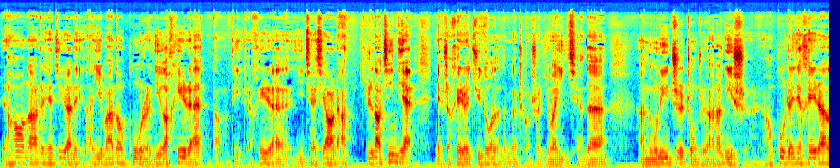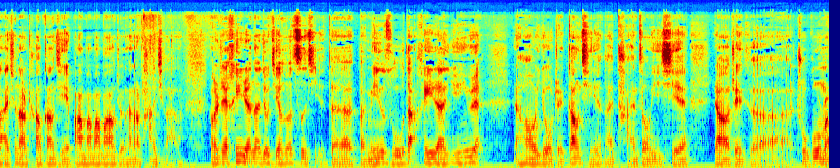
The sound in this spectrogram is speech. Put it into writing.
然后呢，这些妓院里呢，一般都雇着一个黑人。当地这黑人以前谢尔良，直到今天也是黑人居多的这么一个城市，因为以前的啊奴隶制种植园的历史。然后雇这些黑人来去那儿弹钢琴，梆梆梆梆就在那儿弹起来了。而这黑人呢，就结合自己的本民族的黑人音乐，然后用这钢琴来弹奏一些，让这个主顾们，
